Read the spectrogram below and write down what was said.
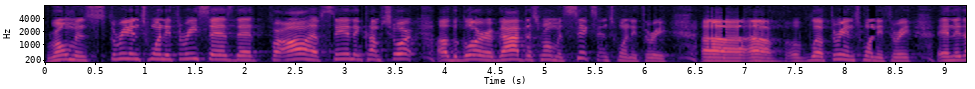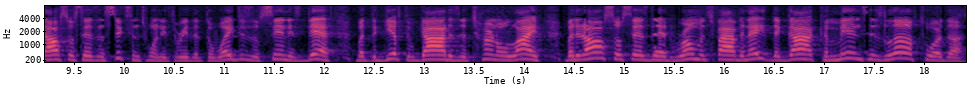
Romans 3 and 23 says that for all have sinned and come short of the glory of God. That's Romans 6 and 23. Uh, uh, well, 3 and 23. And it also says in 6 and 23 that the wages of sin is death, but the gift of God is eternal life. But it also says that Romans 5 and 8 that God commends his love toward us,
